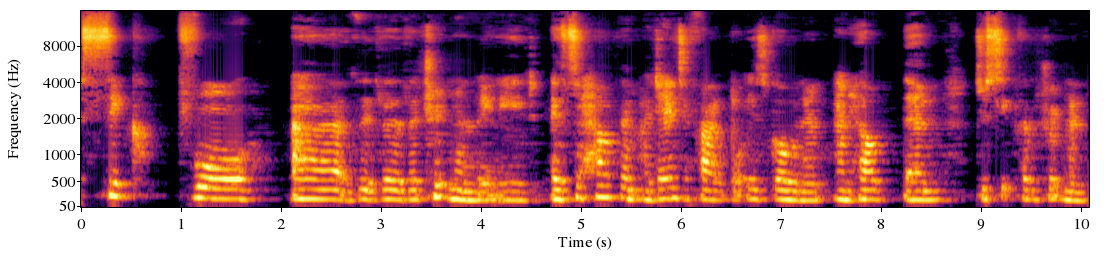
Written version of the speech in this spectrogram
seek for uh, the, the, the treatment they need. Is to help them identify what is going on and help them to seek for the treatment.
